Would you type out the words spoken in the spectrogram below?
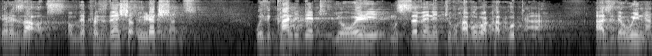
the results of the presidential elections with candidate Yoweri Museveni Tibuhaburwa Kaguta as the winner.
